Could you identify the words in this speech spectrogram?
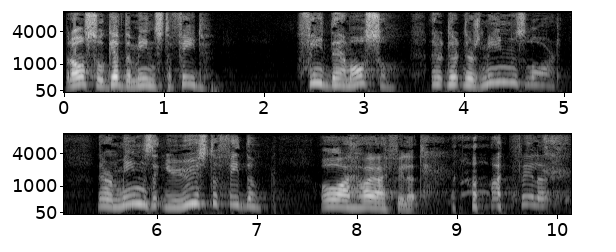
But also give the means to feed. Feed them also. There, there, there's means, Lord. There are means that you use to feed them. Oh, how I feel it. I feel it.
